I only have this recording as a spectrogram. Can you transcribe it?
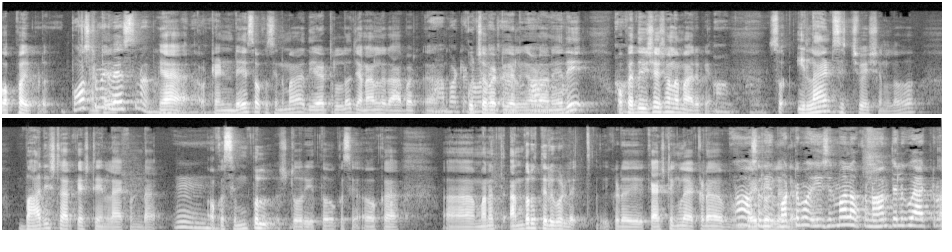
గొప్ప ఇప్పుడు. వేస్తున్నాను యా టెన్ డేస్ ఒక సినిమా థియేటర్లో జనాల్ని రాబట్ కూర్చోబెట్టగలిగడం అనేది ఒక పెద్ద విశేషంలో మారిపోయింది. సో ఇలాంటి సిచ్యువేషన్లో భారీ స్టార్ కాస్ట్ ఏం లేకుండా ఒక సింపుల్ స్టోరీతో ఒక ఒక మన అందరూ తెలుగుళ్ళే. ఇక్కడ కాస్టింగ్లో ఎక్కడ. మొట్టమొదటి ఈ సినిమాలో ఒక నాన్ తెలుగు యాక్టర్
